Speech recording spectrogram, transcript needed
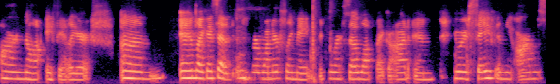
are not a failure. Um, and like I said, you were wonderfully made. And you were so loved by God, and you are safe in the arms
